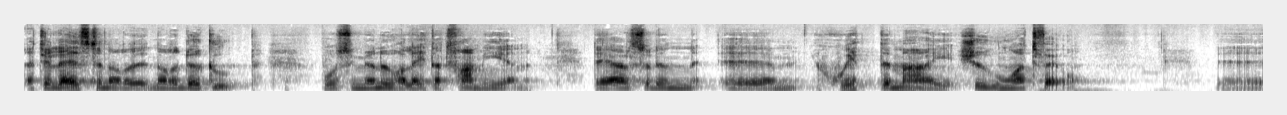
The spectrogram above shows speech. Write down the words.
att jag läste när det, när det dök upp och som jag nu har letat fram igen. Det är alltså den eh, 6 maj 2002. Eh,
